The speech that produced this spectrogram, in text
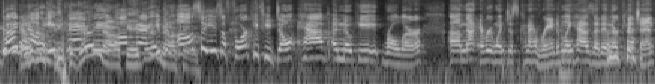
Good gnocchi, gnocchi, baby. good gnocchi, good you can gnocchi. also use a fork if you don't have a gnocchi roller. Um, not everyone just kind of randomly has it in their kitchen.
